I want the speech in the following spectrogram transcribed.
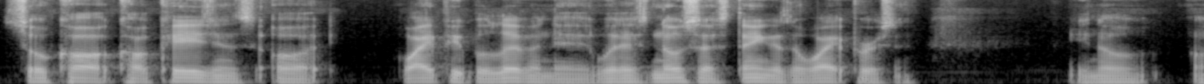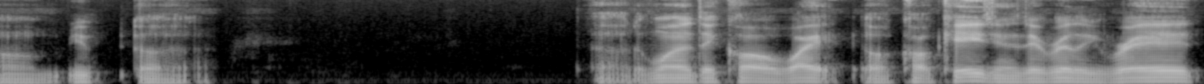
so-called Caucasians or white people living there. Well, there's no such thing as a white person. You know, um, you uh, uh, the ones they call white or Caucasians, they're really red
